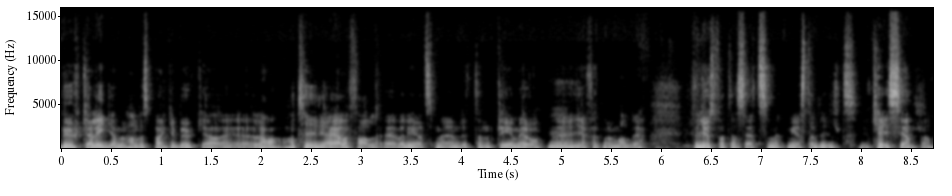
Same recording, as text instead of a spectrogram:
brukar ligga, men Handelsbanker brukar, eller har tidigare i alla fall eh, värderats med en liten premie då, eh, mm. jämfört med de andra. Just för att det har sett som ett mer stabilt case egentligen.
